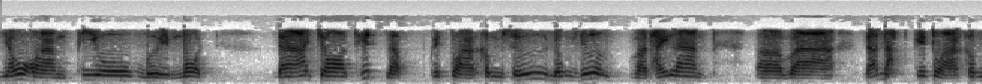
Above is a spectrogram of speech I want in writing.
Giáo hoàng Pio 11 đã cho thiết lập cái tòa khâm sứ Đông Dương và Thái Lan à, và đã đặt cái tòa khâm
